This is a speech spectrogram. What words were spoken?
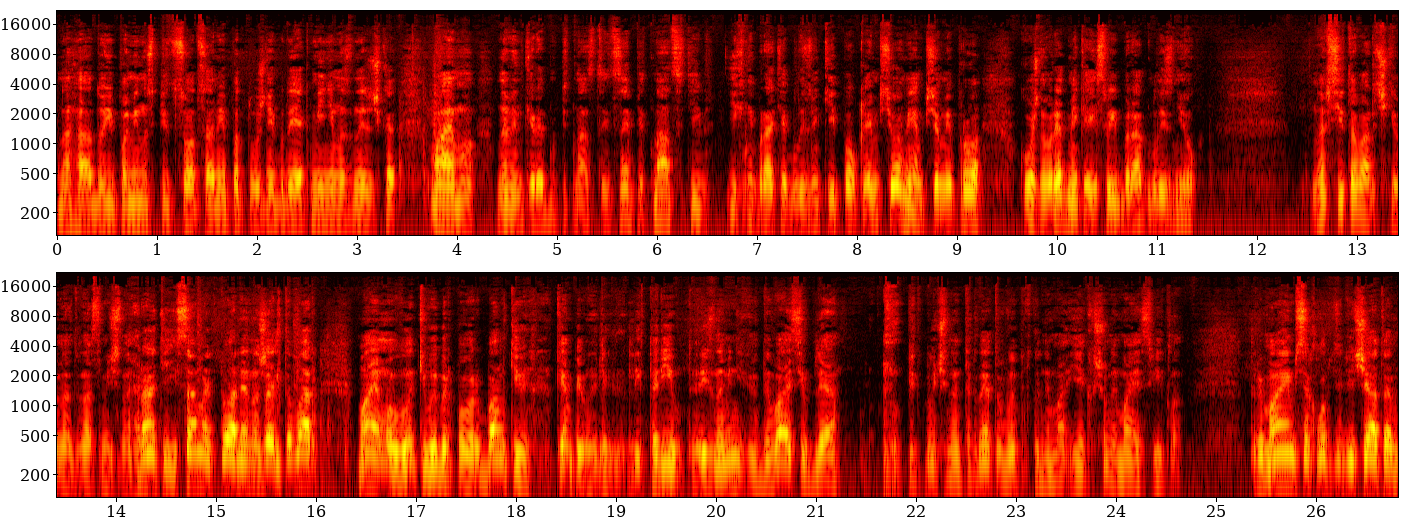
нагадую, по мінус 500, самі потужні буде як мінімум знижечка. Маємо новинки Redmi 15C, 15, їхні браття-близнюки поки M7, M7 Pro. Кожного Redmi є свій брат-близнюк. На всі товарчики у нас 12 місячна гарантія. І саме актуальний, на жаль, товар. Маємо великий вибір повербанків, кемпів, ліхтарів, різноманітних девайсів для підключення інтернету в випадку, немає, якщо немає світла. Тримаємося, хлопці, дівчата.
